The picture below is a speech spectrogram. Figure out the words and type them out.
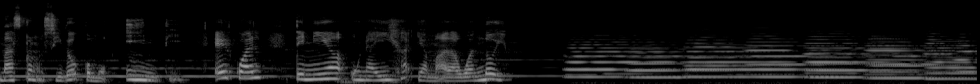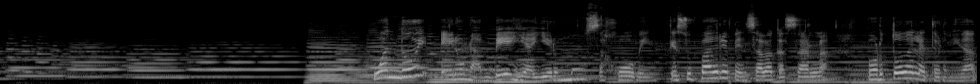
más conocido como Inti, el cual tenía una hija llamada Wandoy. Wandoy era una bella y hermosa joven que su padre pensaba casarla por toda la eternidad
